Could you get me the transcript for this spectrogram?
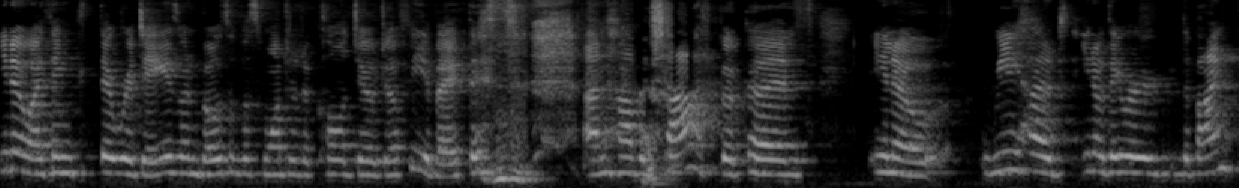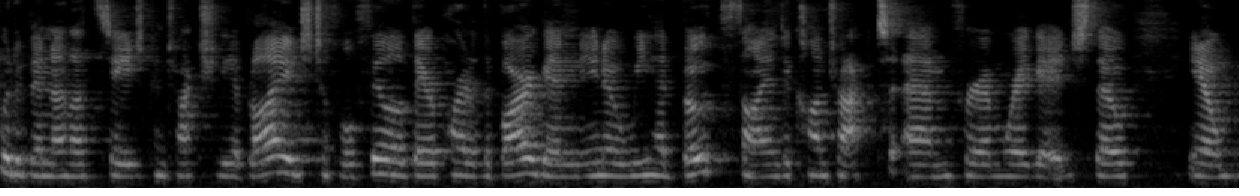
you know, I think there were days when both of us wanted to call Joe Duffy about this and have a chat because, you know, we had, you know, they were, the bank would have been at that stage contractually obliged to fulfill their part of the bargain. You know, we had both signed a contract um, for a mortgage. So, you know,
